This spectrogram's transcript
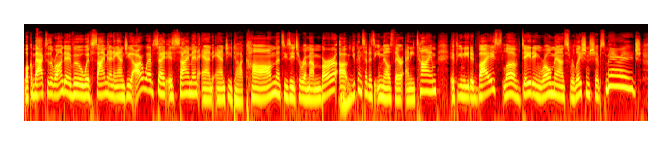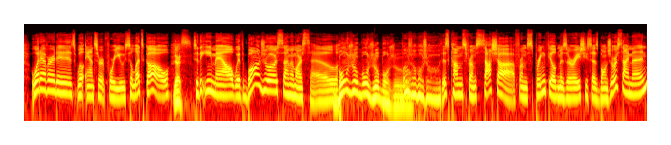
Welcome back to the rendezvous with Simon and Angie. Our website is simonandangie.com. That's easy to remember. Uh, Mm-hmm. you can send us emails there anytime. If you need advice, love, dating, romance, relationships, marriage, whatever it is, we'll answer it for you. So let's go Yes. to the email with Bonjour, Simon Marcel. Bonjour, bonjour, bonjour. Bonjour, bonjour. This comes from Sasha from Springfield, Missouri. She says, Bonjour, Simon.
